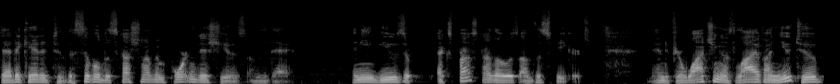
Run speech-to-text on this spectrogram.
dedicated to the civil discussion of important issues of the day. Any views expressed are those of the speakers. And if you're watching us live on YouTube,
